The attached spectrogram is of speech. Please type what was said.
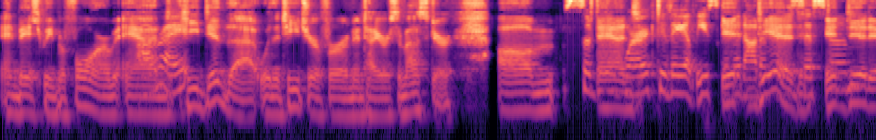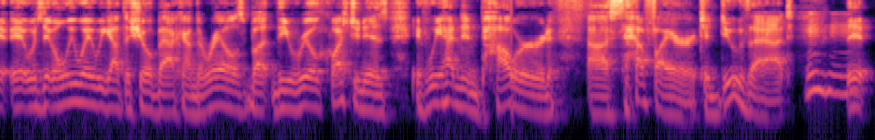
and basically perform. And right. he did that with a teacher for an entire semester. Um, so did it work? Did they at least get it, out did. of their system? It did. It, it was the only way we got the show back on the rails. But the real question is, if we hadn't empowered uh, Sapphire to do that, Mhm. it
